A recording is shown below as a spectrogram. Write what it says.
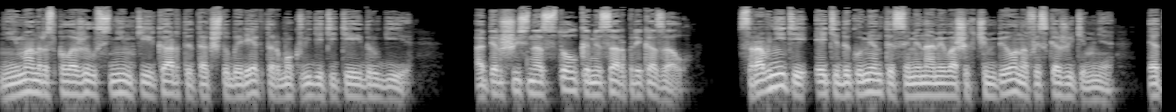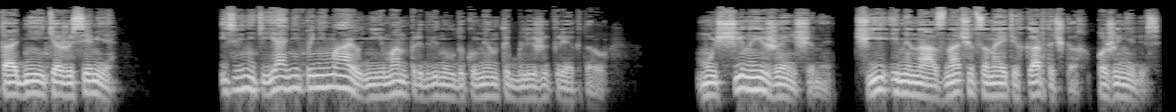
Нейман расположил снимки и карты так, чтобы ректор мог видеть и те, и другие. Опершись на стол, комиссар приказал. «Сравните эти документы с именами ваших чемпионов и скажите мне, это одни и те же семьи?» «Извините, я не понимаю», — Нейман придвинул документы ближе к ректору. «Мужчины и женщины, чьи имена значатся на этих карточках, поженились.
